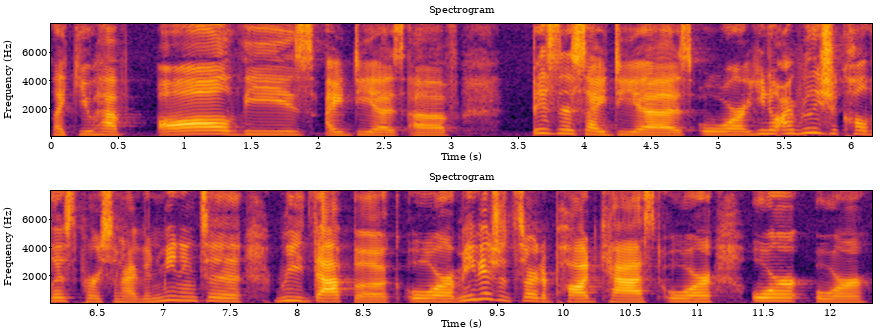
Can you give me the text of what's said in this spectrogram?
Like you have all these ideas of business ideas or you know I really should call this person I've been meaning to read that book or maybe I should start a podcast or or or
